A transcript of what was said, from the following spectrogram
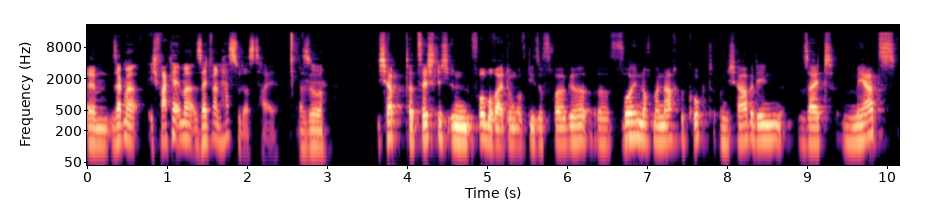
ähm, sag mal, ich frage ja immer, seit wann hast du das Teil? Also, Ich habe tatsächlich in Vorbereitung auf diese Folge äh, vorhin nochmal nachgeguckt und ich habe den seit März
